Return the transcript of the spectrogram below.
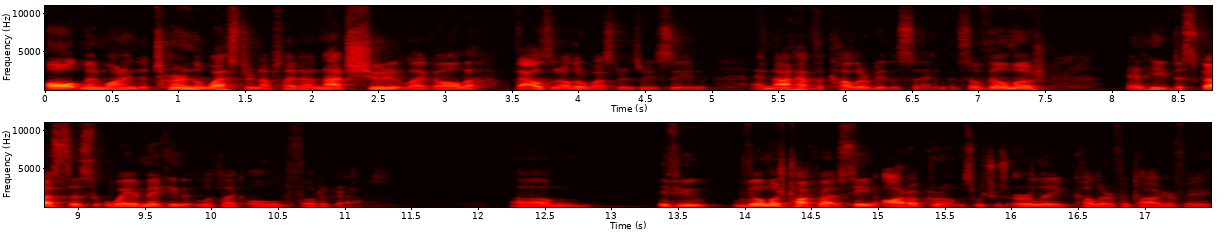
Altman wanting to turn the Western upside down, not shoot it like all the thousand other Westerns we've seen, and not have the color be the same. And so Vilmos, and he discussed this way of making it look like old photographs. Um, if you, Vilmos talked about seeing autochromes, which was early color photography,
